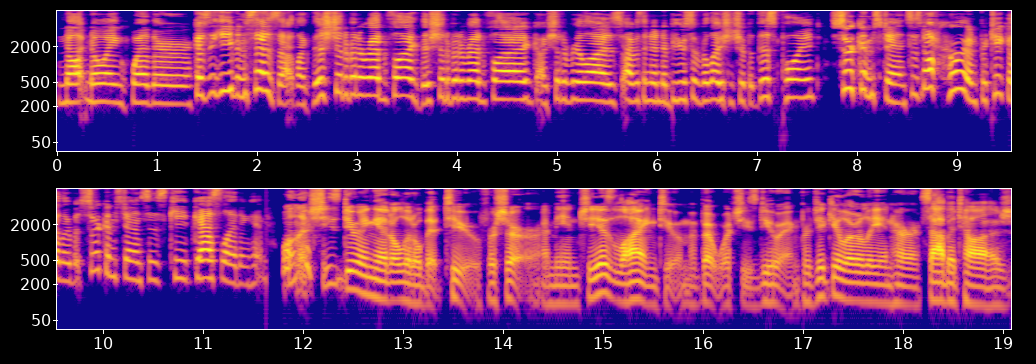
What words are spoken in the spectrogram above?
Not knowing whether, because he even says that, like, this should have been a red flag, this should have been a red flag, I should have realized I was in an abusive relationship at this point. Circumstances, not her in particular, but circumstances keep gaslighting him. Well, no, she's doing it a little bit too, for sure. I mean, she is lying to him about what she's doing, particularly in her sabotage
